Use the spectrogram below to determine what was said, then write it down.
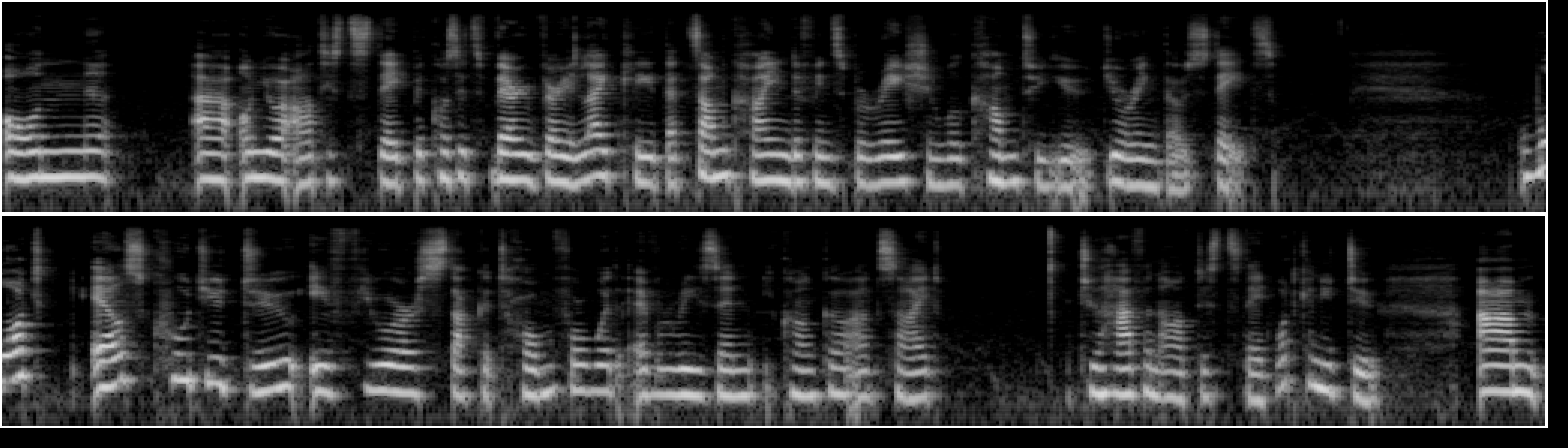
on uh, on your artist state because it's very very likely that some kind of inspiration will come to you during those states what else could you do if you're stuck at home for whatever reason? You can't go outside to have an artist's date what can you do? Um,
